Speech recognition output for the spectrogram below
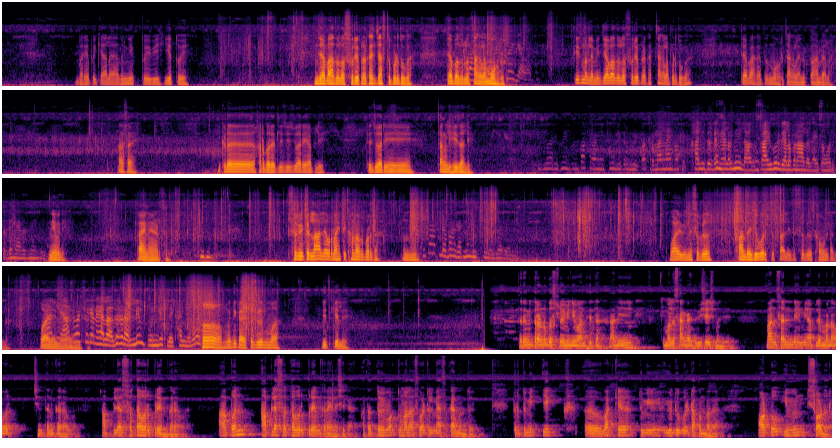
बऱ्यापैकी आलाय अजून निघतोय बी येतोय. ज्या बाजूला सूर्यप्रकाश जास्त पडतो का त्या बाजूला चांगला मोहर. तीच म्हणलं मी ज्या बाजूला सूर्यप्रकाश चांगला पडतो का त्या भागातच मोहर चांगला निघतो आंब्याला. असं आहे. इकडं हरभऱ्यातली जी ज्वारी आहे आपली त्या ज्वारी चांगली ही झाली. ज्वारी होईल पण पाखराने ठेवली तर होईल. पाखर मला नाही वाटत. खाली तर घण्यालाच नेलं. अजून काही हुरड्याला पण आलं नाही तर वर तर घण्यालाच नेलं. नेऊ दे. काय नाही अडचण. सगळीकडलं आल्यावर नाही ते खाणार बरं का. पण आपल्या भागात नाही फुलं ज्वारी वाळवीनं सगळं आंब्याचे वरचं सालीचं सगळं खाऊन टाकलं. आणि वाळलेलं असं वाळलेलं वाटतं का नाही याला झाडाला लिंपून घेतलंय खाल्लं बघा. हां मग ती काय सगळं म हीच केले तर मित्रांनो बसलोय मी निवांत इथं. आणि तुम्हाला सांगायचं विशेष म्हणजे माणसाने नेहमी आपल्या मनावर चिंतन करावं. आपल्या स्वतःवर प्रेम करावं. आपण आपल्या स्वतःवर प्रेम करायला शिका. आता तुम्ही मग तुम्हाला असं वाटेल मी असं काय म्हणतोय? तर तुम्ही एक वाक्य तुम्ही यूट्यूबवर टाकून बघा. ऑटो इम्युन डिसऑर्डर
